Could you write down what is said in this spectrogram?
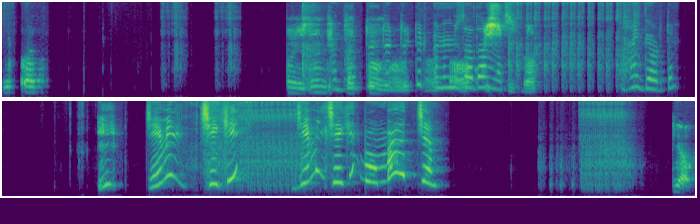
Dikkat. O yüzden dur, dikkatli dur, dur, olmalıyız. dur, dur. Önümüzde adam var. Bismillah. Aha gördüm. Hı? Cemil çekil. Cemil çekil bomba atacağım. Ya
